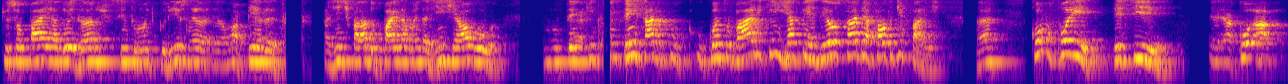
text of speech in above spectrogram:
que o seu pai há dois anos, sinto muito por isso, né, é uma perda. A gente falar do pai e da mãe da gente é algo. Não tem, é. Quem tem sabe o, o, quanto vale, quem já perdeu sabe a falta que faz. Né? Como foi esse. É, a, a,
